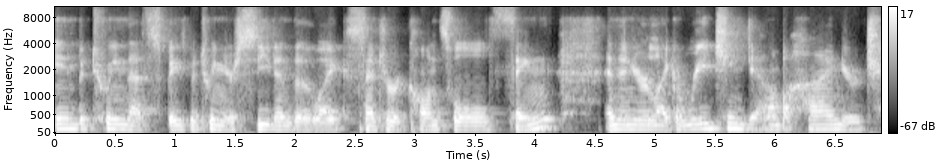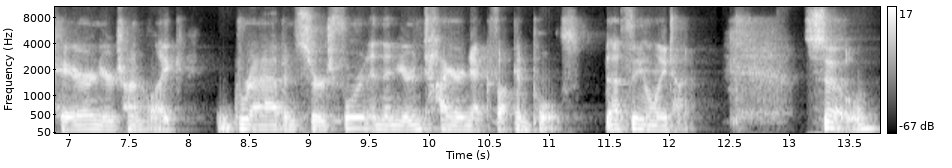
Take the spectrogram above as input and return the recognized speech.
in between that space between your seat and the like center console thing. And then you're like reaching down behind your chair and you're trying to like grab and search for it and then your entire neck fucking pulls. That's the only time. So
